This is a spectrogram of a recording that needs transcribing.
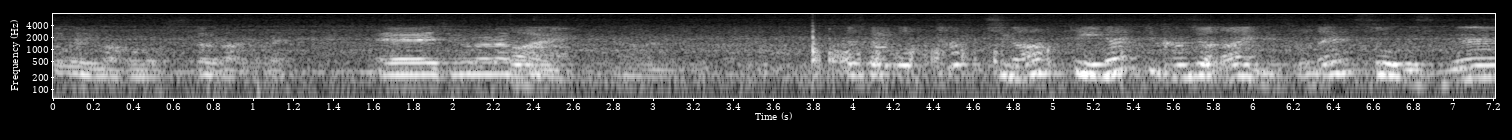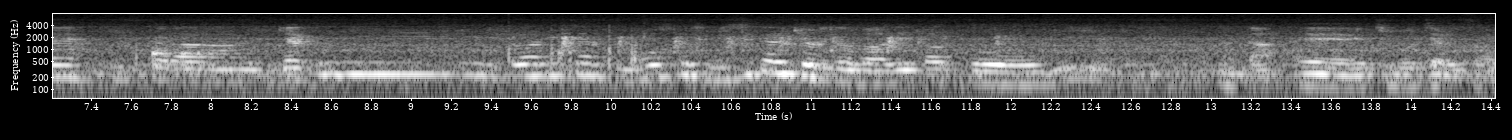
特にまあこの2日間のね、えー、17分、はい、ですからこうタッチが合っていないっていう感じはないんですよね。そうですね。ですから逆にバーディーチャンスもう少し短い距離のバーディーパットになんか、えー、気持ち悪さ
